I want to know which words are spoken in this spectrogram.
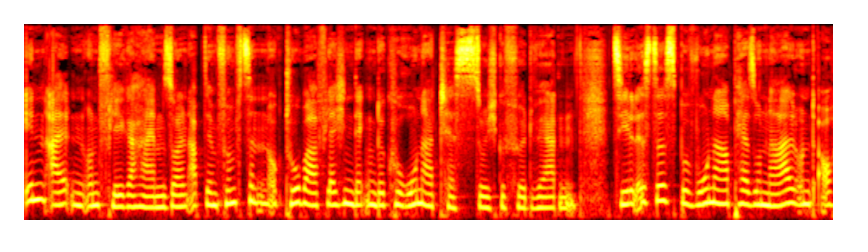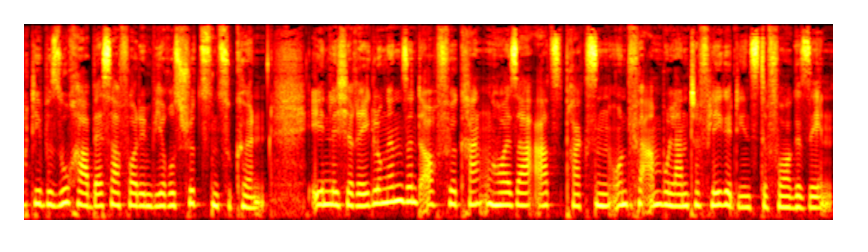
In Alten- und Pflegeheimen sollen ab dem 15. Oktober flächendeckende Corona-Tests durchgeführt werden. Ziel ist es, Bewohner, Personal und auch die Besucher besser vor dem Virus schützen zu können. Ähnliche Regelungen sind auch für Krankenhäuser, Arztpraxen und für ambulante Pflegedienste vorgesehen.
